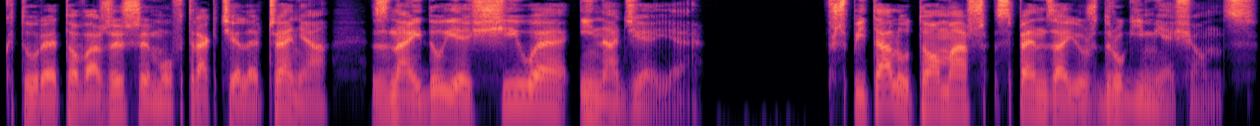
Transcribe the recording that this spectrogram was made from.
które towarzyszy mu w trakcie leczenia, znajduje siłę i nadzieję. W szpitalu Tomasz spędza już drugi miesiąc.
